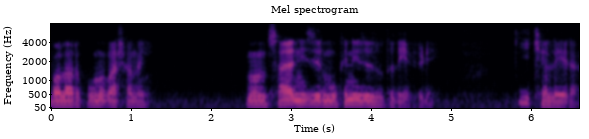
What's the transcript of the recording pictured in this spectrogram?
বলার কোনো ভাষা নাই। মন চায় নিজের মুখে নিজে জুতো দিয়ে ফিরে। কি খেলে এরা?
